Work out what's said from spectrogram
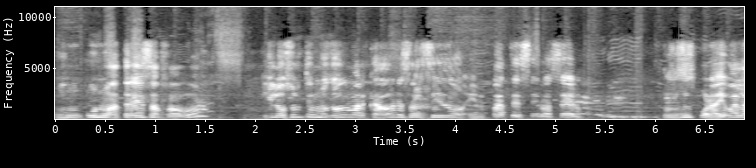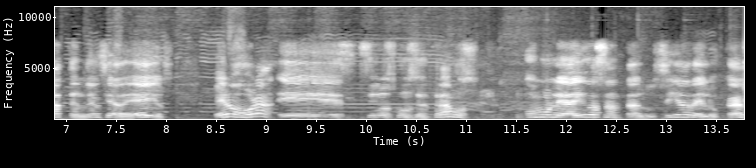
un 1 a 3 a favor y los últimos dos marcadores han sido empate 0 a 0. Entonces por ahí va la tendencia de ellos. Pero ahora, eh, si nos concentramos, ¿cómo le ha ido a Santa Lucía de local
